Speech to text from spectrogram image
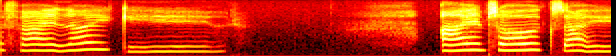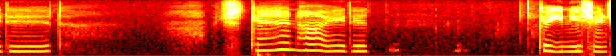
if I like it. I'm so excited. I just can't hide it. Okay, you need to change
